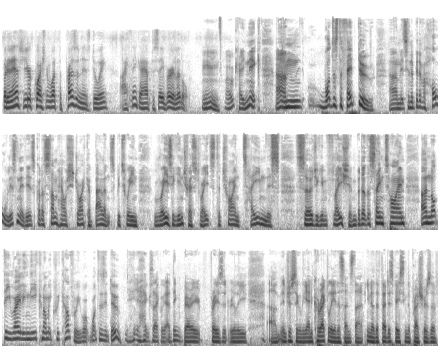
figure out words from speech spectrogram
But in answer to your question of what the president is doing, I think I have to say very little. Mm, okay, Nick. Um, what does the Fed do? Um, it's in a bit of a hole, isn't it? It's got to somehow strike a balance between raising interest rates to try and tame this surging inflation, but at the same time, uh, not derailing the economic recovery. What, what does it do? Yeah, exactly. I think Barry phrased it really um, interestingly and correctly in the sense that you know the Fed is facing the pressures of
